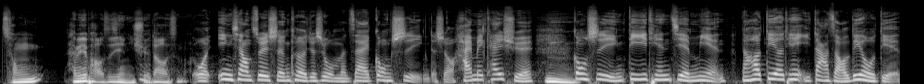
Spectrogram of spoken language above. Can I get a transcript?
从 정, 还没跑之前，你学到了什么？我印象最深刻就是我们在共事营的时候，还没开学，嗯，共事营第一天见面，然后第二天一大早六点，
